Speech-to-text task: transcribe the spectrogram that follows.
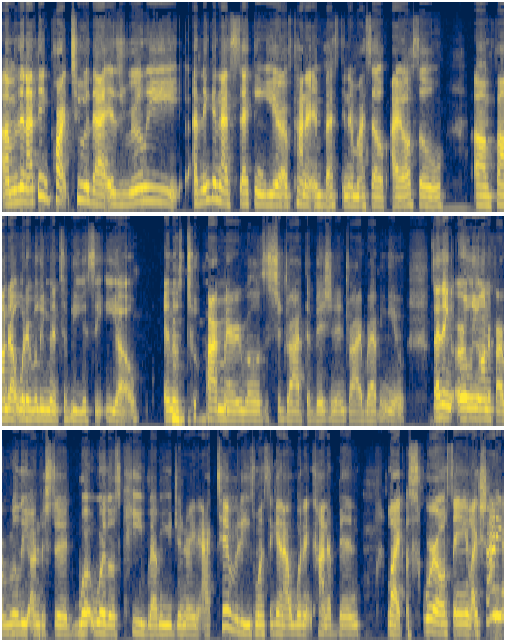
Um, and then I think part two of that is really, I think in that second year of kind of investing in myself, I also um, found out what it really meant to be a CEO and those two mm-hmm. primary roles is to drive the vision and drive revenue. So I think early on, if I really understood what were those key revenue generating activities, once again, I wouldn't kind of been like a squirrel saying like shiny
